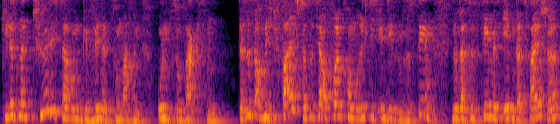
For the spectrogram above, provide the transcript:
geht es natürlich darum, Gewinne zu machen und zu wachsen. Das ist auch nicht falsch, das ist ja auch vollkommen richtig in diesem System. Nur das System ist eben das Falsche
